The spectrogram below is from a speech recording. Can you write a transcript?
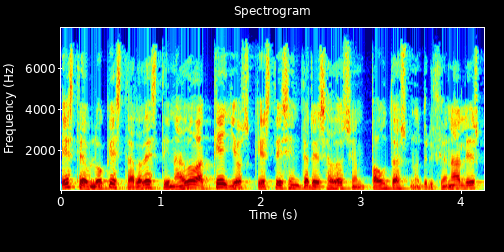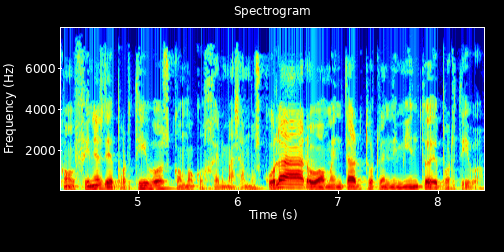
Este bloque estará destinado a aquellos que estéis interesados en pautas nutricionales con fines deportivos como coger masa muscular o aumentar tu rendimiento deportivo,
